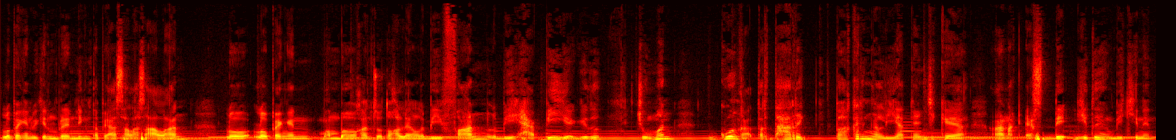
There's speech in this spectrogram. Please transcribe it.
lo pengen bikin branding tapi asal-asalan lo lo pengen membawakan suatu hal yang lebih fun lebih happy kayak gitu. Cuman gue nggak tertarik. Bahkan ngelihatnya aja kayak anak SD gitu yang bikinin.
